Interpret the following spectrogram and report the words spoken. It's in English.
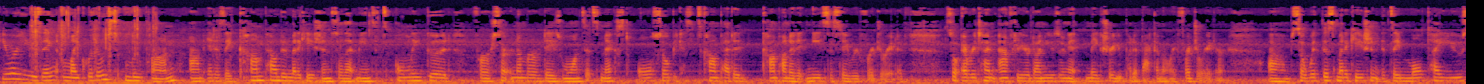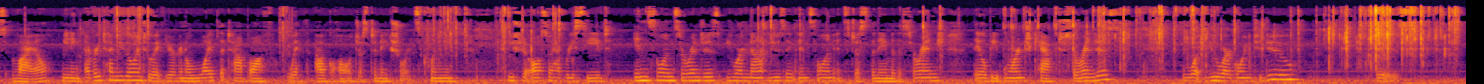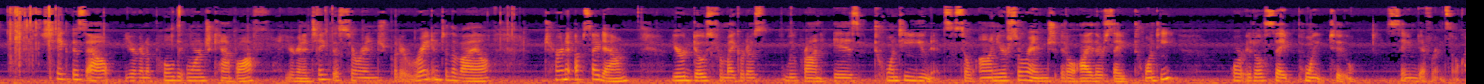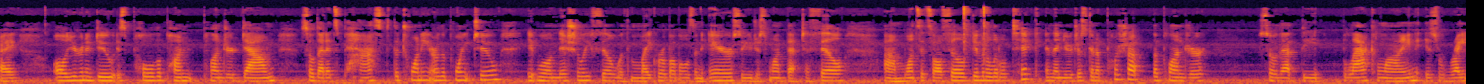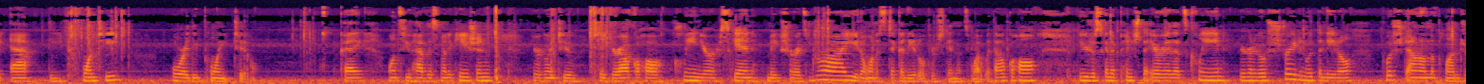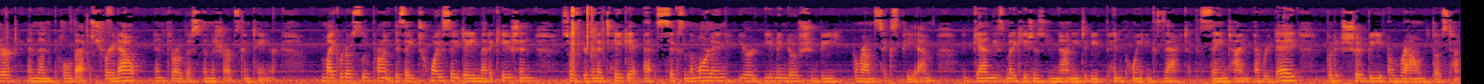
If you are using microdose Lupron, um, it is a compounded medication, so that means it's only good for a certain number of days once it's mixed. Also, because it's compounded, compounded, it needs to stay refrigerated. So every time after you're done using it, make sure you put it back in the refrigerator. Um, so with this medication, it's a multi-use vial, meaning every time you go into it, you're gonna wipe the top off with alcohol just to make sure it's clean. You should also have received insulin syringes. You are not using insulin, it's just the name of the syringe. They will be orange capped syringes. What you are going to do is take this out. You're gonna pull the orange cap off. You're gonna take this syringe, put it right into the vial, turn it upside down. Your dose for microdose Lupron is 20 units. So on your syringe, it'll either say 20 or it'll say 0.2. Same difference, okay? All you're gonna do is pull the plunger down so that it's past the 20 or the 0.2. It will initially fill with micro bubbles and air, so you just want that to fill. Um, once it's all filled, give it a little tick, and then you're just gonna push up the plunger so that the black line is right at the 20 or the 0.2, okay? Once you have this medication, you're going to take your alcohol, clean your skin, make sure it's dry. You don't want to stick a needle through skin that's wet with alcohol. You're just going to pinch the area that's clean. You're going to go straight in with the needle, push down on the plunger, and then pull that straight out and throw this in the sharps container. Microdose Lupron is a twice a day medication. So if you're gonna take it at six in the morning, your evening dose should be around 6 p.m. Again, these medications do not need to be pinpoint exact at the same time every day, but it should be around those times.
